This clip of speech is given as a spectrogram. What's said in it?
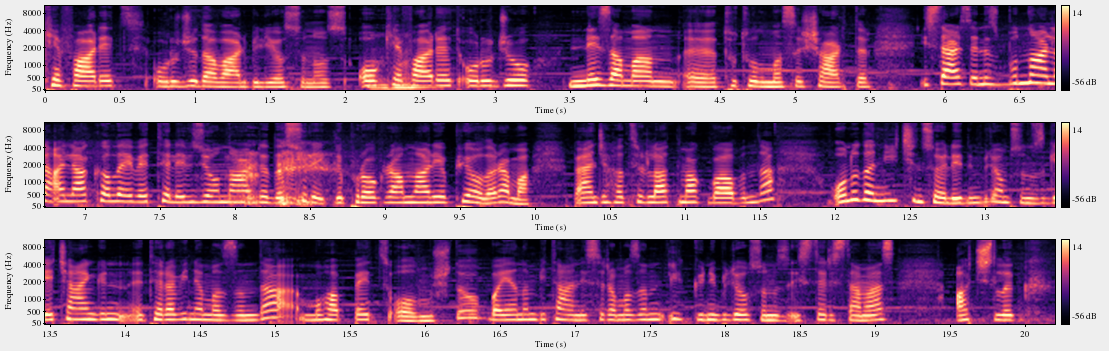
kefaret orucu da var biliyorsunuz. O kefaret orucu ne zaman e, tutulması şarttır? İsterseniz bunlarla alakalı evet televizyonlarda da sürekli programlar yapıyorlar ama bence hatırlatmak babında onu da niçin söyledim biliyor musunuz? Geçen gün e, teravih namazında muhabbet olmuştu. Bayanın bir tanesi Ramazan'ın ilk günü biliyorsunuz ister istemez açlık,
